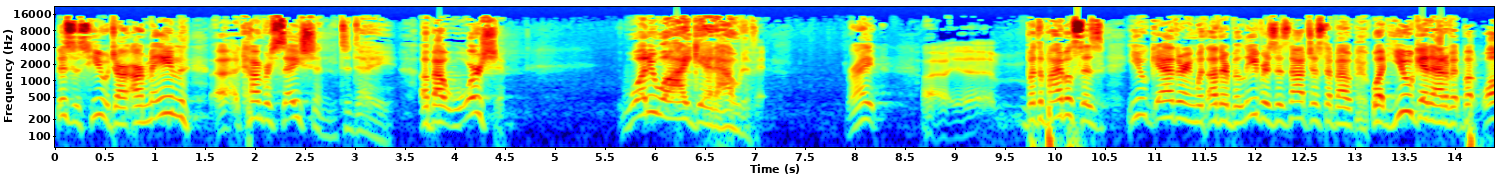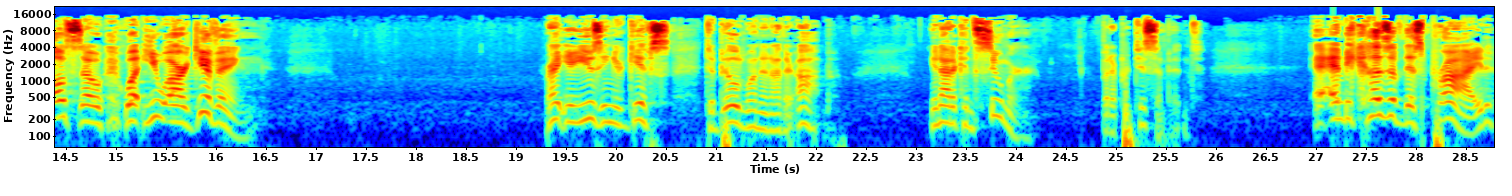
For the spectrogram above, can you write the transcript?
This is huge. Our, our main uh, conversation today about worship. What do I get out of it? Right? Uh, but the Bible says you gathering with other believers is not just about what you get out of it, but also what you are giving. Right? You're using your gifts to build one another up. You're not a consumer, but a participant. And because of this pride,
